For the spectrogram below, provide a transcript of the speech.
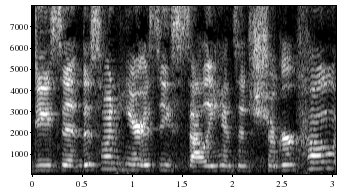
decent. This one here is the Sally Hansen Sugar Coat.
